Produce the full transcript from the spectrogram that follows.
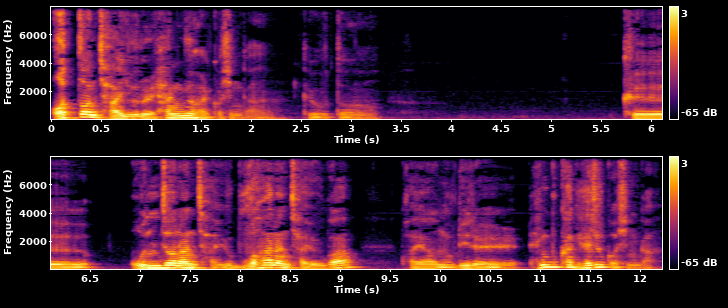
어떤 자유를 향유할 것인가 그리고 또 그 온전한 자유, 무한한 자유가 과연 우리를 행복하게 해줄 것인가?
